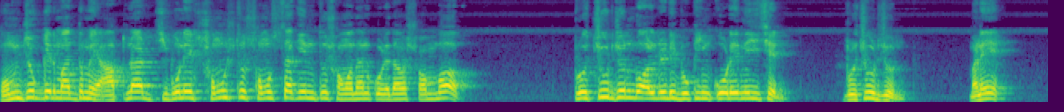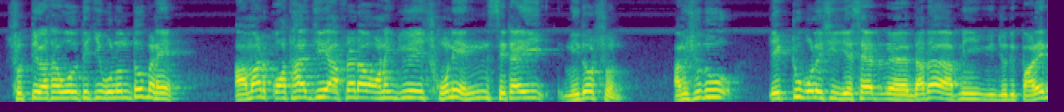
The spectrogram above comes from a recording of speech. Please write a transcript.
হোমযজ্ঞের মাধ্যমে আপনার জীবনের সমস্ত সমস্যা কিন্তু সমাধান করে দেওয়া সম্ভব। প্রচুর জন অলরেডি বুকিং করে নিয়েছেন, প্রচুর জন। মানে সত্যি কথা বলতে কি বলুন তো মানে আমার কথা যে আপনারা অনেক শোনেন, সেটাই নিদর্শন। আমি শুধু একটু বলেছি যে, স্যার দাদা, আপনি যদি পারেন,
